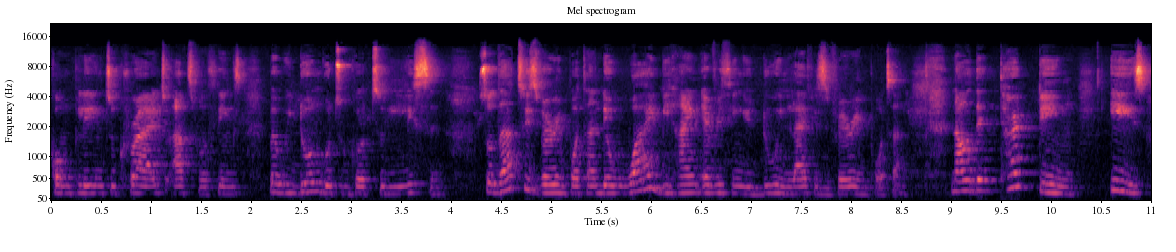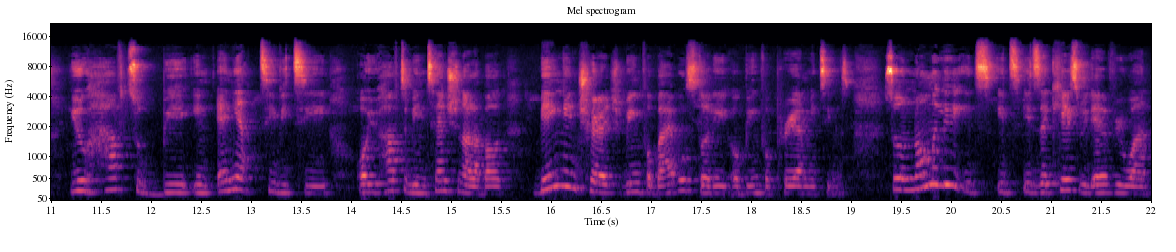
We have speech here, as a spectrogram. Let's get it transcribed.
complain to cry to ask for things but we don't go to god to listen so that is very important. The why behind everything you do in life is very important. Now the third thing is you have to be in any activity or you have to be intentional about being in church being for bible study or being for prayer meetings. So normally it's it's it's the case with everyone.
